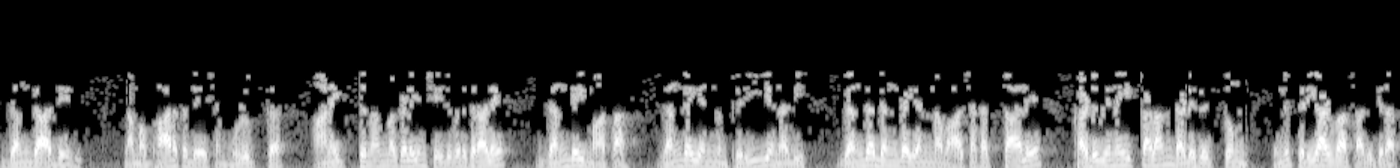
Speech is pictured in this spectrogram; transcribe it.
கங்காதேவி. நம்ம பாரத தேசம் முழுக்க அனைத்து நன்மைகளையும் செய்து வருகிறாளே. கங்கை மாதா. கங்கை என்னும் பெரிய நதி. கங்க கங்கை என்ன வாசகத்தாலே கடுவினை கலந்தடுகிற்கும் என்று பெரியாழ்வார் சாதிக்கிறார்.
